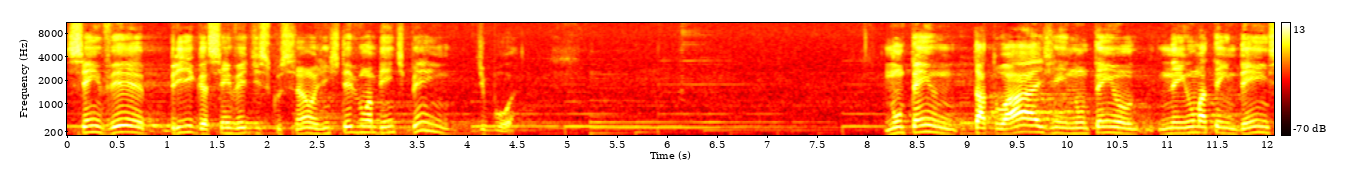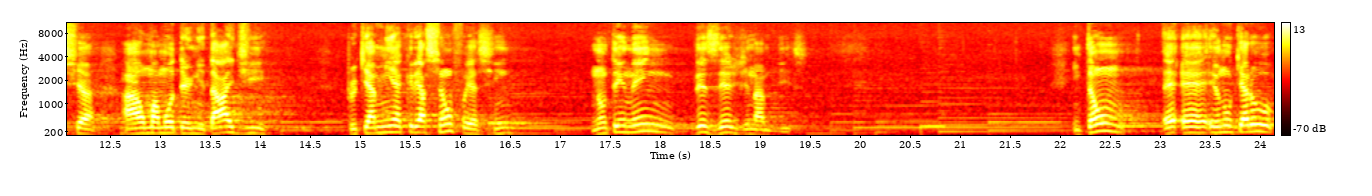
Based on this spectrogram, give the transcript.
sem ver briga, sem ver discussão. A gente teve um ambiente bem de boa. Não tenho tatuagem, não tenho nenhuma tendência a uma modernidade, porque a minha criação foi assim. Não tenho nem desejo de nada disso. Então, é, é, eu não quero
